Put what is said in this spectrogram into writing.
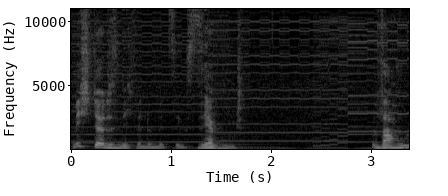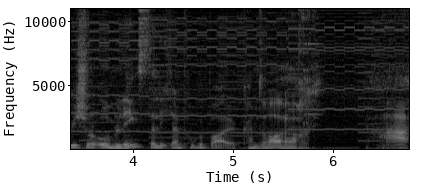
mich stört es nicht, wenn du mitsingst. Sehr gut. War Hugi schon oben links? Da liegt ein Pokéball. Kann so, ach, ja,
